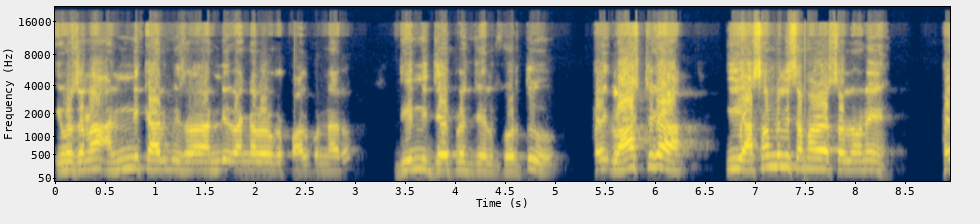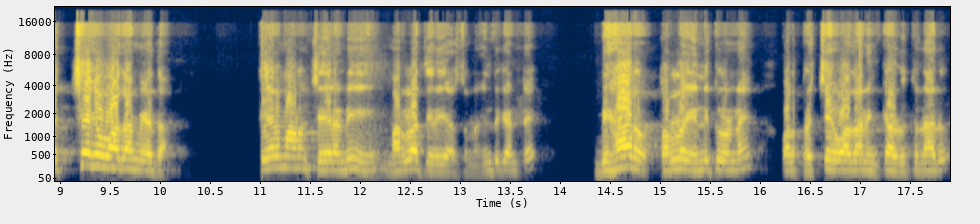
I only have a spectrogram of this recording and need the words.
యువజన అన్ని కార్మిక అన్ని రంగాల్లో కూడా పాల్గొన్నారు. దీన్ని జయప్రదం చేయాలని కోరుతూ లాస్ట్గా ఈ అసెంబ్లీ సమావేశాల్లోనే ప్రత్యేక హోదా మీద తీర్మానం చేయాలని మరలా తెలియజేస్తున్నాం. ఎందుకంటే బీహార్ త్వరలో ఎన్నికలు ఉన్నాయి వాళ్ళు ప్రత్యేక హోదాని ఇంకా అడుగుతున్నారు.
